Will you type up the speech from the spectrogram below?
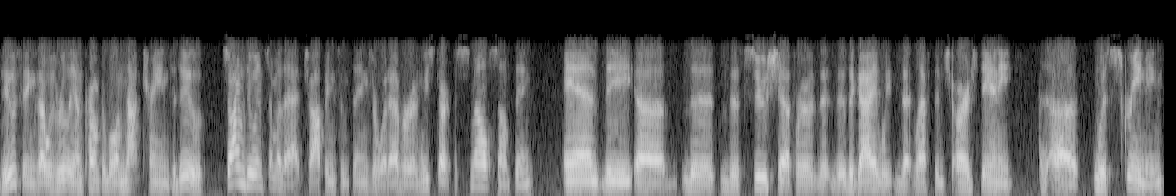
do things I was really uncomfortable and not trained to do so I'm doing some of that, chopping some things or whatever, and we start to smell something. And the uh, the the sous chef or the the, the guy we, that left in charge, Danny, uh, was screaming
